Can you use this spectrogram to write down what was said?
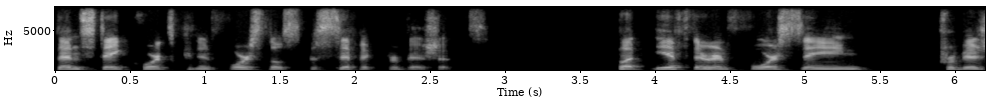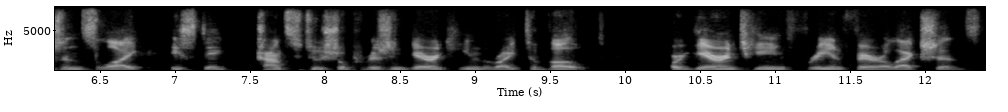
then state courts can enforce those specific provisions. But if they're enforcing provisions like a state constitutional provision guaranteeing the right to vote or guaranteeing free and fair elections,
